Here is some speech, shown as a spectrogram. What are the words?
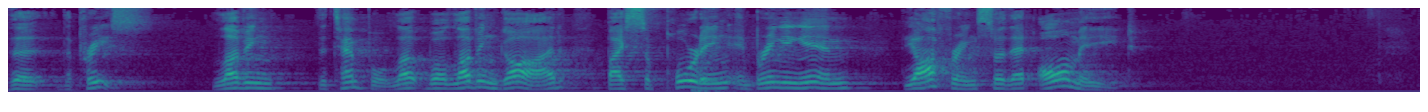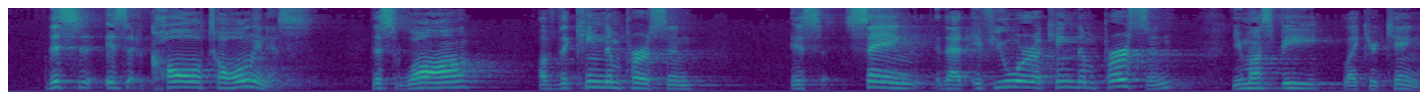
the, the priests, loving the temple, lo- well, loving God by supporting and bringing in the offering so that all may eat. This is a call to holiness. This law of the kingdom person is saying that if you are a kingdom person, you must be like your king.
